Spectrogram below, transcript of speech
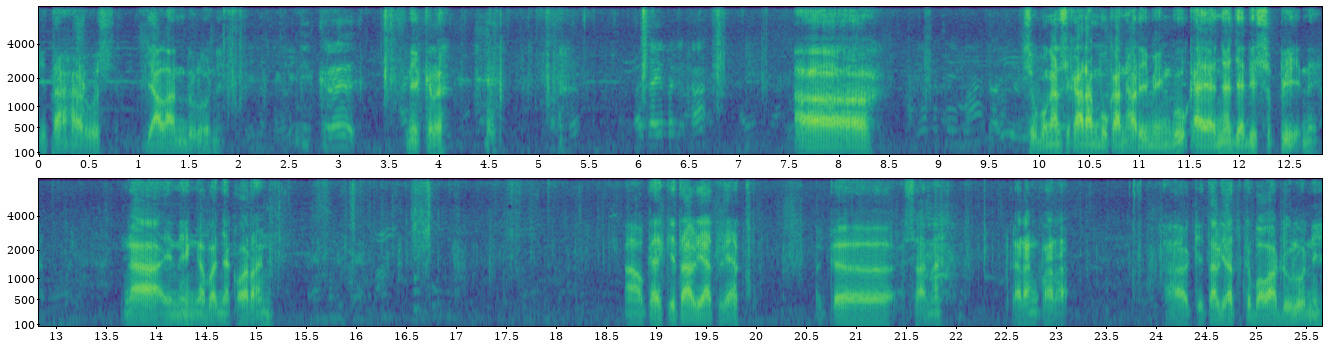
kita harus jalan dulu nih. Nikre. Uh, sehubungan sekarang bukan hari Minggu, kayaknya jadi sepi nih. Nggak, ini nggak banyak orang. Nah, Oke, kita lihat-lihat ke sana, Karangpara. Uh, kita lihat ke bawah dulu nih.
